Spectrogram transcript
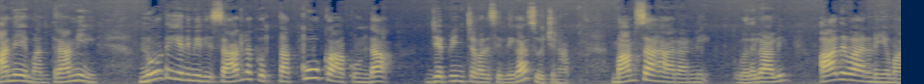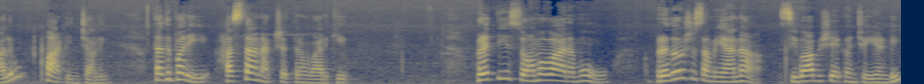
అనే మంత్రాన్ని నూట ఎనిమిది సార్లకు తక్కువ కాకుండా జపించవలసిందిగా సూచన. మాంసాహారాన్ని వదలాలి ఆదివార నియమాలు పాటించాలి. తదుపరి హస్త నక్షత్రం వారికి. ప్రతి సోమవారము ప్రదోష సమయాన శివాభిషేకం చేయండి.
